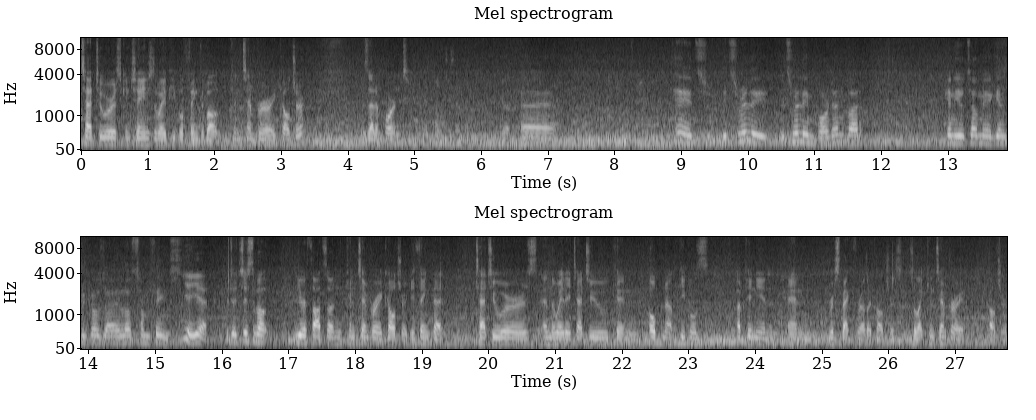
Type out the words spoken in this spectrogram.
tattooers can change the way people think about contemporary culture? Is that important? Uh, yeah, it's it's really it's really important. But can you tell me again because I lost some things? Yeah, yeah. Just about your thoughts on contemporary culture. Do you think that tattooers and the way they tattoo can open up people's opinion and respect for other cultures? So, like contemporary culture,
